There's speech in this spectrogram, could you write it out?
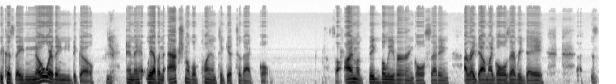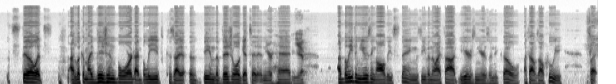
because they know where they need to go. Yeah. And they, we have an actionable plan to get to that goal. So I'm a big believer in goal setting. I write down my goals every day. Still, it's I look at my vision board. I believe because I uh, being the visual gets it in your head. Yep. I believe in using all these things, even though I thought years and years ago I thought it was all hooey, but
